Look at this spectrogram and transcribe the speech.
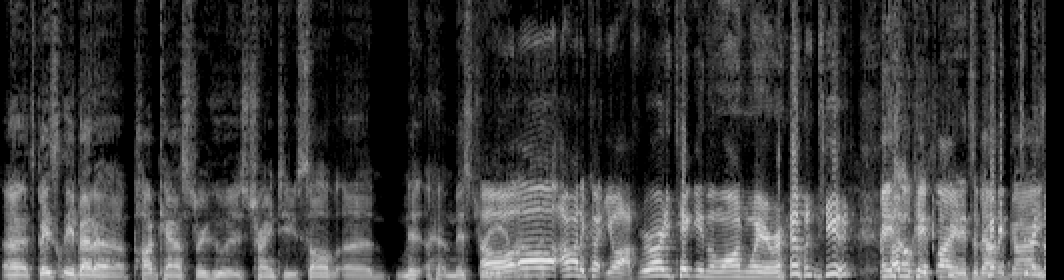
Uh, it's basically about a podcaster who is trying to solve a, mi- a mystery. Oh, about I want to cut you off. You're already taking the long way around, dude. Hey, okay, fine. It's about a Turns guy a who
